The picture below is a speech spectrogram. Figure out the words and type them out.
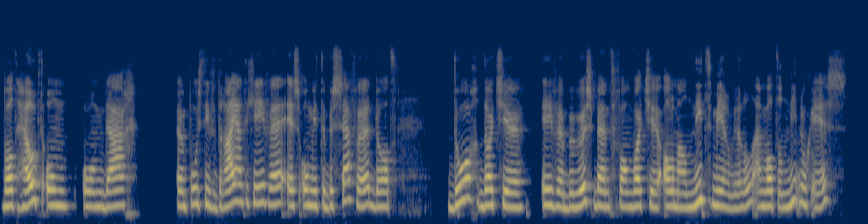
wat helpt om, om daar een positieve draai aan te geven, is om je te beseffen dat doordat je even bewust bent van wat je allemaal niet meer wil en wat er niet nog is,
